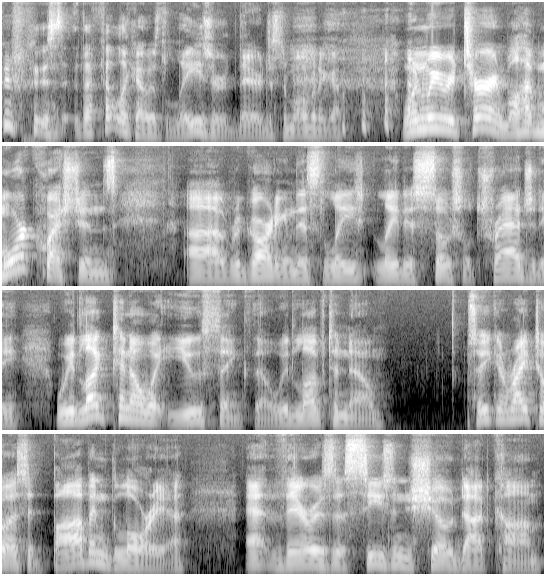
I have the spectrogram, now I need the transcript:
That felt like I was lasered there just a moment ago. When we return, we'll have more questions uh, regarding this late, latest social tragedy. We'd like to know what you think, though. We'd love to know. So you can write to us at Bob and Gloria at thereisaseasonshow.com.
